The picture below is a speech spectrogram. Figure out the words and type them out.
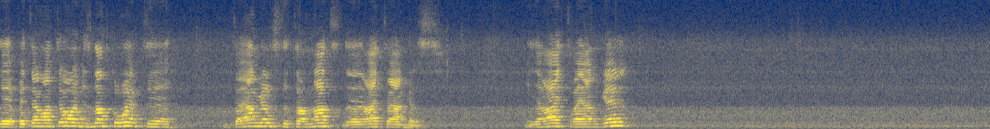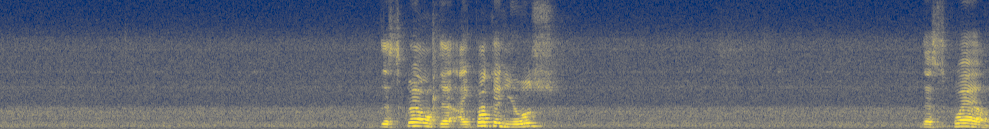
The Pythagorean theorem is not correct uh, triangles that are not the right triangles. In a right triangle, the square of the hypotenuse the square.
